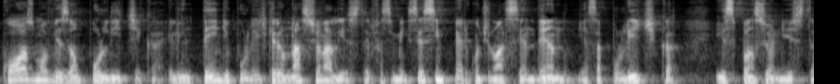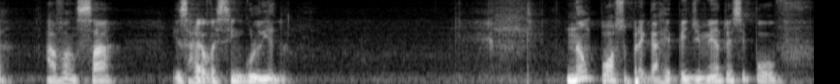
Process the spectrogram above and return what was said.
cosmovisão política, ele entende política, ele é um nacionalista. Ele fala assim: se esse império continuar ascendendo e essa política expansionista avançar, Israel vai ser engolido. Não posso pregar arrependimento a esse povo.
